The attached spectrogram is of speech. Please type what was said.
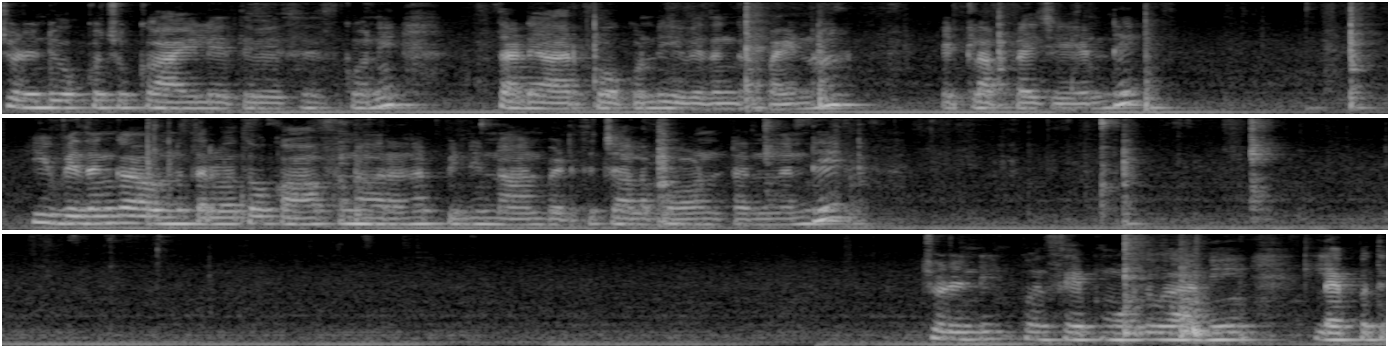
చూడండి ఒక్క చుక్క ఆయిల్ అయితే వేసేసుకొని తడి ఆరిపోకుండా ఈ విధంగా పైన ఇట్లా అప్లై చేయండి. ఈ విధంగా ఉన్న తర్వాత ఒక హాఫ్ అన్ అవర్ అయినా పిండి నానబెడితే చాలా బాగుంటుందండి. చూడండి కొంతసేపు మూడు కానీ లేకపోతే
